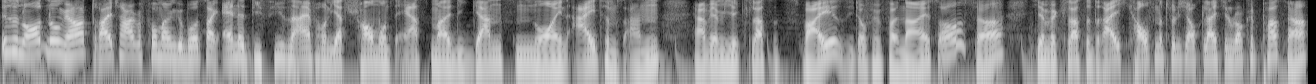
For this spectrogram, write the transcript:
Ist in Ordnung, ja. Drei Tage vor meinem Geburtstag endet die Season einfach und jetzt schauen wir uns erstmal die ganzen neuen Items an. Ja, wir haben hier Klasse 2, sieht auf jeden Fall nice aus, ja. Hier haben wir Klasse 3, ich kaufe natürlich auch gleich den Rocket Pass, ja.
